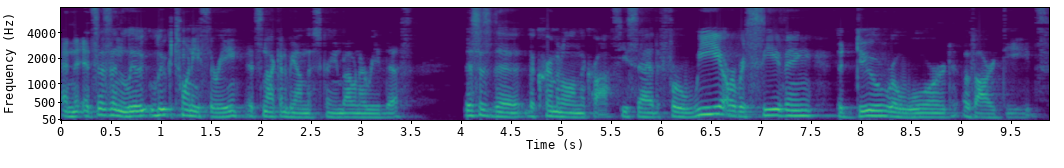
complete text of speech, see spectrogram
And it says in Luke 23, it's not going to be on the screen, but I want to read this. This is the, the criminal on the cross. He said, For we are receiving the due reward of our deeds.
